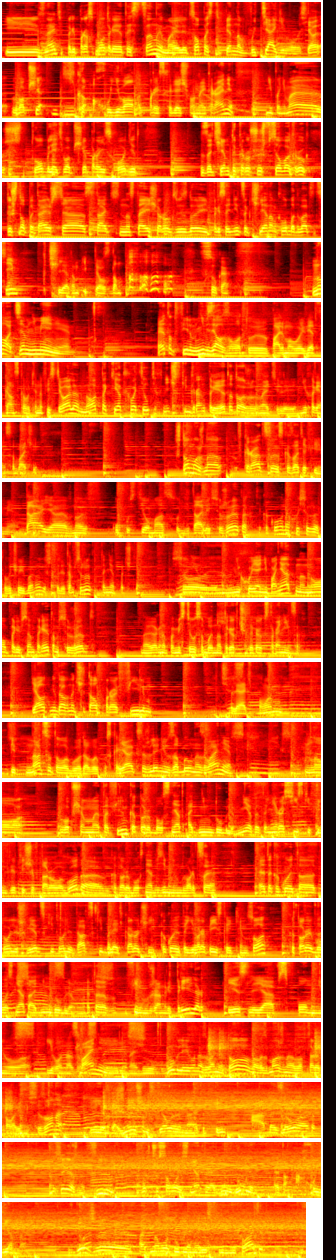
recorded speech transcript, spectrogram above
И, знаете, при просмотре этой сцены мое лицо постепенно вытягивалось. Я вообще дико охуевал от происходящего на экране, не понимая, что, блядь, вообще происходит. Зачем ты крушишь все вокруг? Ты что, пытаешься стать настоящей рок-звездой и присоединиться к членам клуба 27? К членам и пездам. Сука. Но, тем не менее, этот фильм не взял золотую пальмовую ветвь Канского кинофестиваля, но таки отхватил технический гран-при. Это тоже, знаете ли, не хрен собачий. Что можно вкратце сказать о фильме? Да, я вновь упустил массу деталей сюжета. Хотя какого нахуй сюжета? Вы что, ебанули что ли? Там сюжета-то нет почти. Все нихуя непонятно, но при всем при этом сюжет, наверное, поместился бы на трех-четырех страницах. Я вот недавно читал про фильм, блять, по-моему, 15 года выпуска. Я, к сожалению, забыл название, но в общем, это фильм, который был снят одним дублем. Нет, это не российский фильм 2002 года, который был снят в Зимнем дворце. Это какой-то то ли шведский, то ли датский, блять, короче, какое-то европейское кинцо, которое было снято одним дублем. Это фильм в жанре триллер. Если я вспомню его название или найду в гугле его название, то, возможно, во второй половине сезона или в дальнейшем сделаю на этот фильм обзор. Ну серьезно, фильм двухчасовой, снятый одним дублем, это охуенно. Здесь же одного дубля на весь фильм не хватит,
